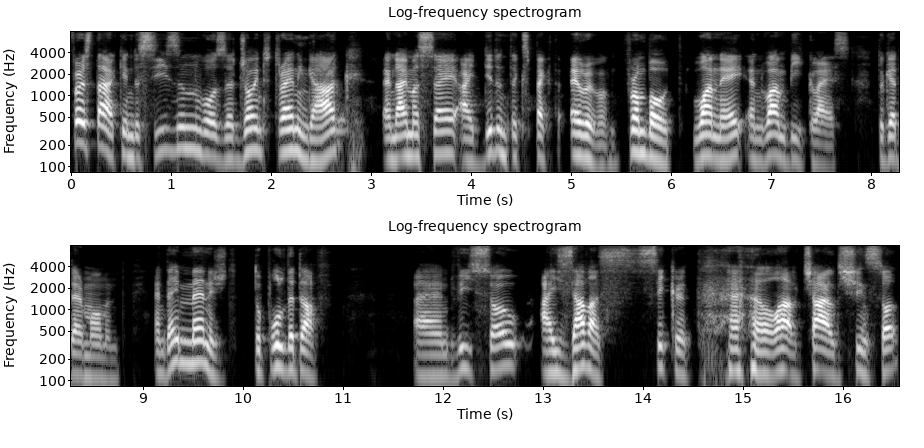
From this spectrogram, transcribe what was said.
First arc in the season was a joint training arc, and I must say I didn't expect everyone from both 1A and 1B class to get their moment, and they managed to pull that off. And we saw Aizawa's secret love child Shinso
